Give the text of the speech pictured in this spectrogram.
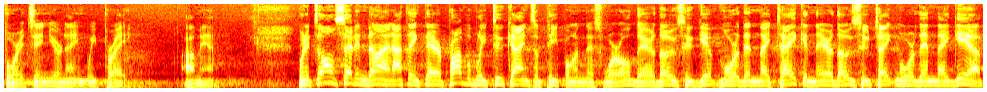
for it's in your name we pray. Amen. When it's all said and done, I think there are probably two kinds of people in this world. There are those who give more than they take, and there are those who take more than they give.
